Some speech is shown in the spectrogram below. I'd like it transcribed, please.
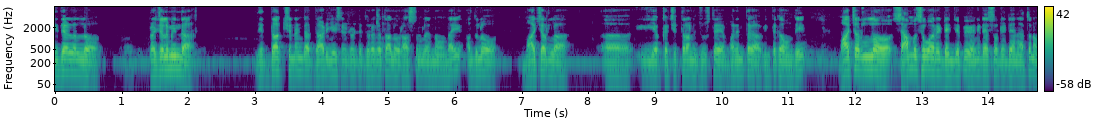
ఐదేళ్ళలో ప్రజల మీద నిర్దాక్షిణ్యంగా దాడి చేసినటువంటి దురగతాలు రాష్ట్రంలో ఎన్నో ఉన్నాయి. అందులో మాచర్ల ఈ యొక్క చిత్రాన్ని చూస్తే మరింత వింతగా ఉంది. మాచర్లలో శ్యామశివారెడ్డి అని చెప్పి వెంకటేశ్వర రెడ్డి అనే అతను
